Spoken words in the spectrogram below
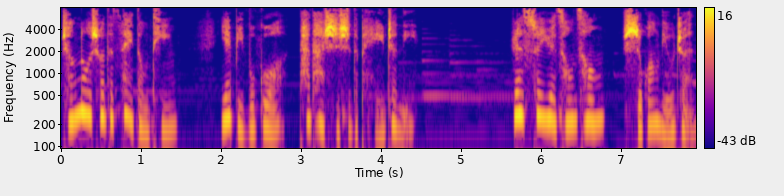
承诺说的再动听，也比不过踏踏实实的陪着你。任岁月匆匆，时光流转，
